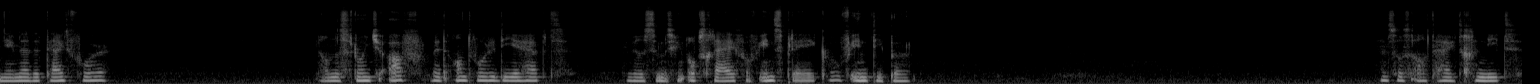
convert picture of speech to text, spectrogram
Neem daar de tijd voor. anders rond je af met de antwoorden die je hebt. Je wil ze misschien opschrijven of inspreken of intypen. En zoals altijd, geniet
